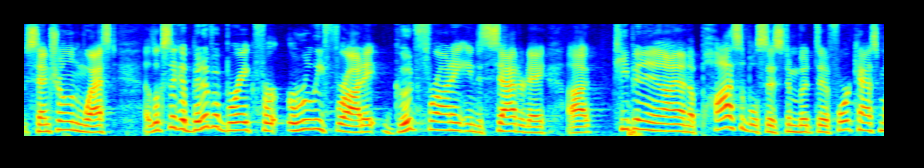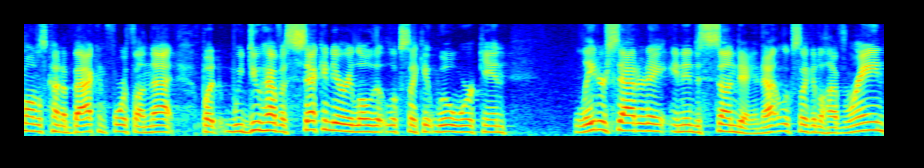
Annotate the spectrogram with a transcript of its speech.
central and west. It looks like a bit of a break for early Friday, Good Friday into Saturday. Uh, keeping an eye on a possible system, but uh, forecast models kind of back and forth on that. But we do have a secondary low that looks like it will work in later Saturday and into Sunday. And that looks like it'll have rain,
